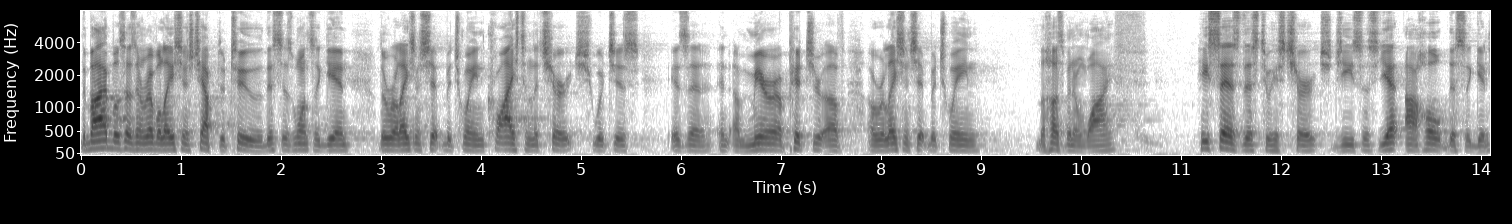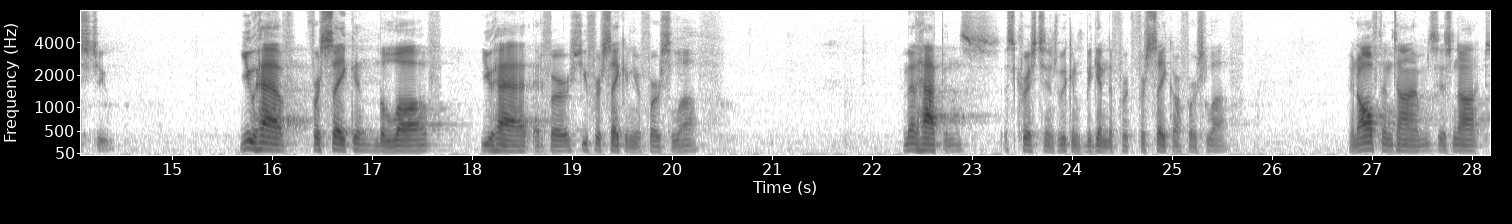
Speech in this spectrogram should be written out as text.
The Bible says in Revelation chapter 2, this is once again the relationship between Christ and the church, which is, is a, a mirror, a picture of a relationship between the husband and wife. He says this to his church, Jesus, yet I hold this against you. You have forsaken the love you had at first. You've forsaken your first love. And that happens as Christians. We can begin to forsake our first love. And oftentimes, it's not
